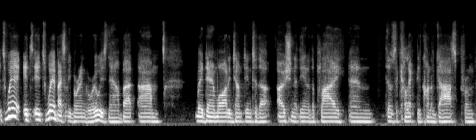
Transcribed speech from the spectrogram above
it's where it's it's where basically Barangaroo is now, but um, where Dan Wyllie jumped into the ocean at the end of the play and there was a collective kind of gasp from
